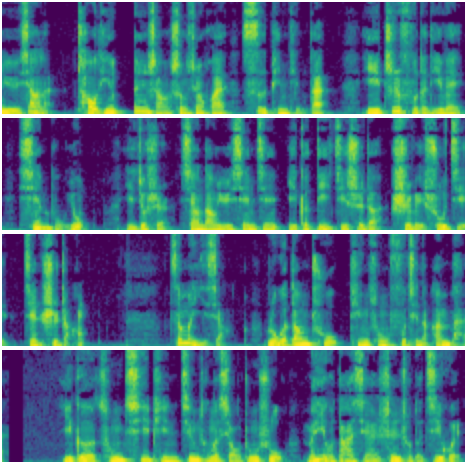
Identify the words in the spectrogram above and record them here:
谕下来，朝廷恩赏盛宣怀四品顶戴，以知府的地位先补用，也就是相当于现今一个地级市的市委书记兼市长。这么一想，如果当初听从父亲的安排，一个从七品京城的小中书，没有大显身手的机会，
